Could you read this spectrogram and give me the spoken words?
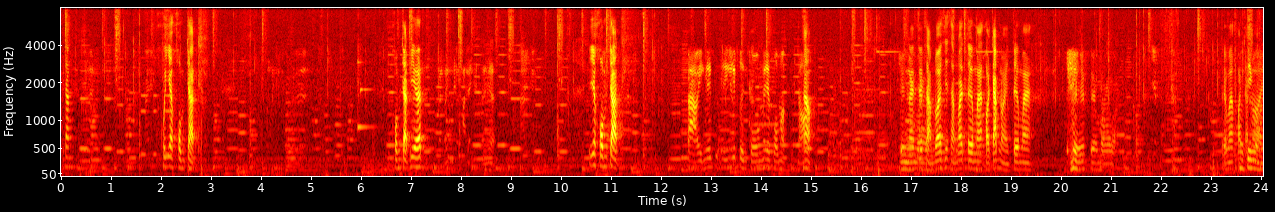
พี่ตั้งโคตรยาคมจัด คมจัดพี่เอิร์ธอันเนี้ยเหี้ยคมจัดเปล่าเองเล่นเองเล่นปืนโกงไม่ใช่ผมอะน้องอ้าวเป็นงานเซ็ตสามร้อยเซ็ตสามร้อยเติมมาขอจับหน่อยเติมมา เฮ้ยเต็มมาว่ะ เติมมาขอจับจริงหเหรน่ออย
